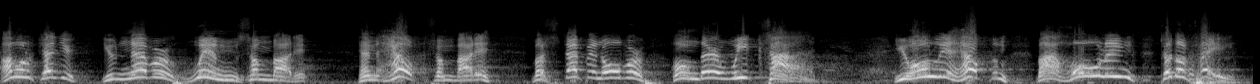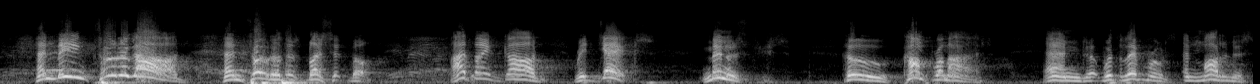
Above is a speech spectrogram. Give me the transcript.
I want to tell you, you never win somebody and help somebody by stepping over on their weak side. You only help them by holding to the faith and being true to God and true to this blessed book. I think God rejects ministers who compromise and uh, with liberals and modernists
